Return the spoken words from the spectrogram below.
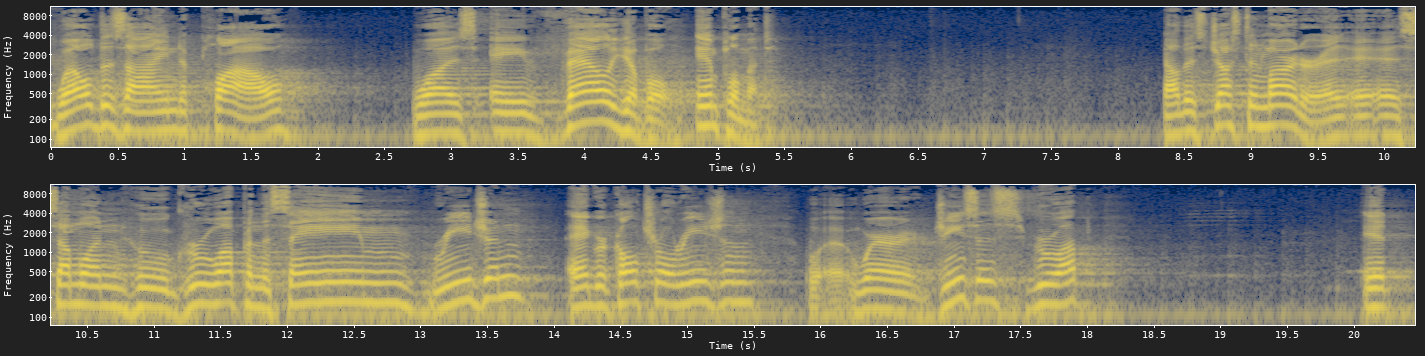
well designed plow was a valuable implement. Now, this Justin Martyr, as someone who grew up in the same region, agricultural region, where Jesus grew up, it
